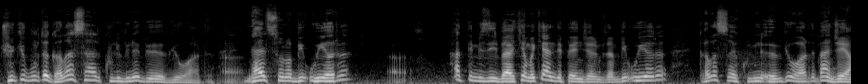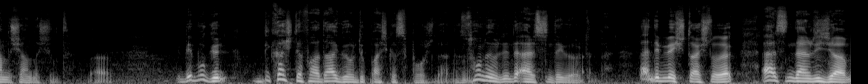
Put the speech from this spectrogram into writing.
Çünkü burada Galatasaray kulübüne bir övgü vardı. Evet. Nelson'a bir uyarı. Evet. Haddimiz değil belki ama kendi penceremizden bir uyarı. Galatasaray kulübüne övgü vardı. Bence yanlış anlaşıldı. Evet. Ve bugün birkaç defa daha gördük başka sporcularda. Hı. Son örneğini de Ersin'de gördüm ben. Ben de bir Beşiktaşlı olarak Ersin'den ricam,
